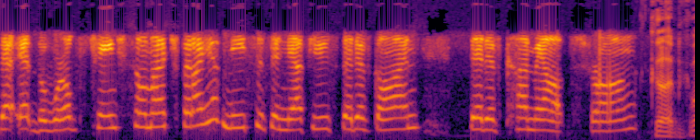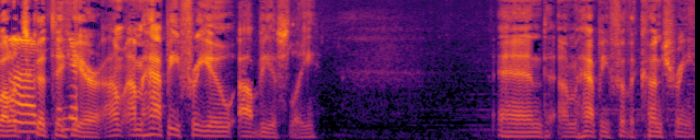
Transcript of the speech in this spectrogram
that it, the world's changed so much. But I have nieces and nephews that have gone that have come out strong. Good. Well, it's Um, good to hear. I'm, I'm happy for you, obviously, and I'm happy for the country.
